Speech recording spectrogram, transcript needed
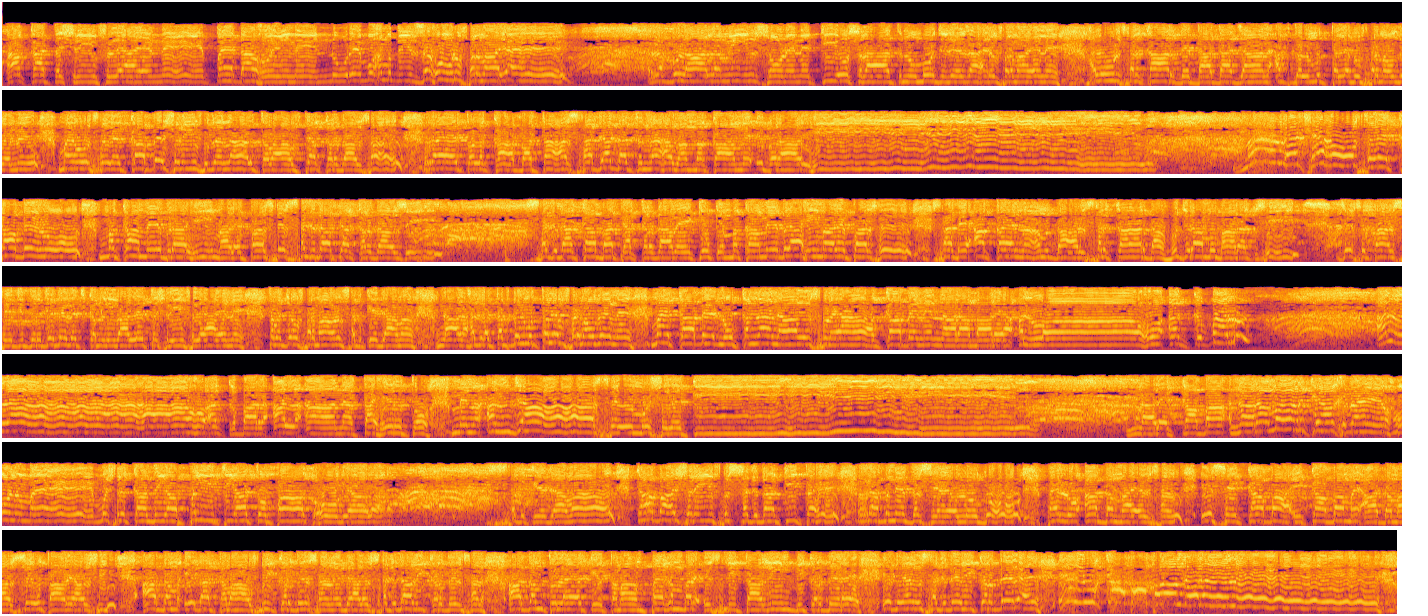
آقا تشریف لیا نے، پیدا ہوئے نے نورے محمدی ظہور فرمایا ہے۔ رب العالمین سونے نے کی اس رات نو موجزے ظاہر فرمائے نے۔ حضور سرکار دے دادا جان عبد المطلب فرما نے، میں اس لیے کابے شریف دے نال طواف کیا کردا سا۔ رہ تل کعبہ تا سجدت نحو مقام ابراہیم۔ اس کعبے نو مقام ابراہیم والے پاسے سجدہ کیا کردا سی۔ سجدہ کعبہ پیا کر دے کیونکہ مقام ابراہیم والے پاس سڈے آقا نامدار سرکار دا حجرا مبارک سی۔ جس پاس جدھر جہد کملی والے تشریف لے آئے نے، توجہ فرماؤ سد کے جا حضرت ابدل مطلب فرما نے، میں کابے نو کنا نال سنیا کابے نے نارا ماریا، اللہ اکبر الان تہر تو من انجاس مشرقی نارے کعبہ نارا مار کے آخر ہوں میں مشرقہ دیا پلیتیاں تو پاک ہو گیا وا۔ سدکے جا کعبہ شریف سجدہ کیتا ہے۔ رب نے دسیا لوگو، پہلو آدم آئے سن اسے کعبہ، ایک کعبہ میں آدم سے اتاریا سی۔ آدم یہ تباف بھی کرتے سن یہ سجدہ بھی کرتے سن۔ آدم تو لے کے تمام پیغمبر اس کی تعلیم بھی کرتے رہے۔ یہ سجدے بھی کرتے رہے۔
